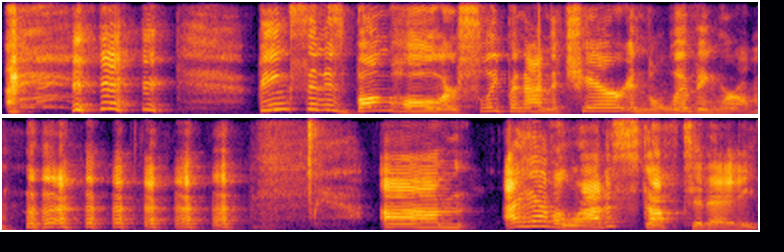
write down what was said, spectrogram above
Binks and his bumhole are sleeping on the chair in the living room. um, I have a lot of stuff today.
